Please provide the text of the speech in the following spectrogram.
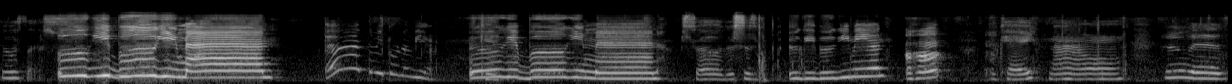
Who is this? Oogie Boogie Man. Ah, let me put him here. Oogie Boogie Man. So this is Oogie Boogie Man. Uh huh. Okay, now who is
